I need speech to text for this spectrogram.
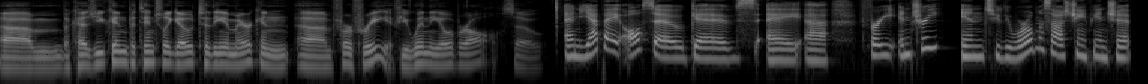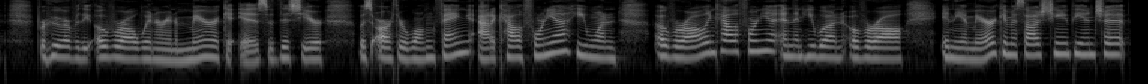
um, because you can potentially go to the American uh, for free if you win the overall. So and Jeppe also gives a uh, free entry into the World Massage Championship for whoever the overall winner in America is. So this year was Arthur Wong Feng out of California. He won overall in California and then he won overall in the American Massage Championship.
